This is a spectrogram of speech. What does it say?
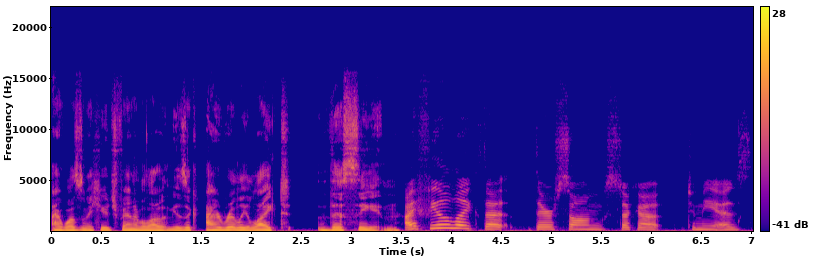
I wasn't a huge fan of a lot of the music, I really liked this scene. I feel like that their song stuck out to me as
